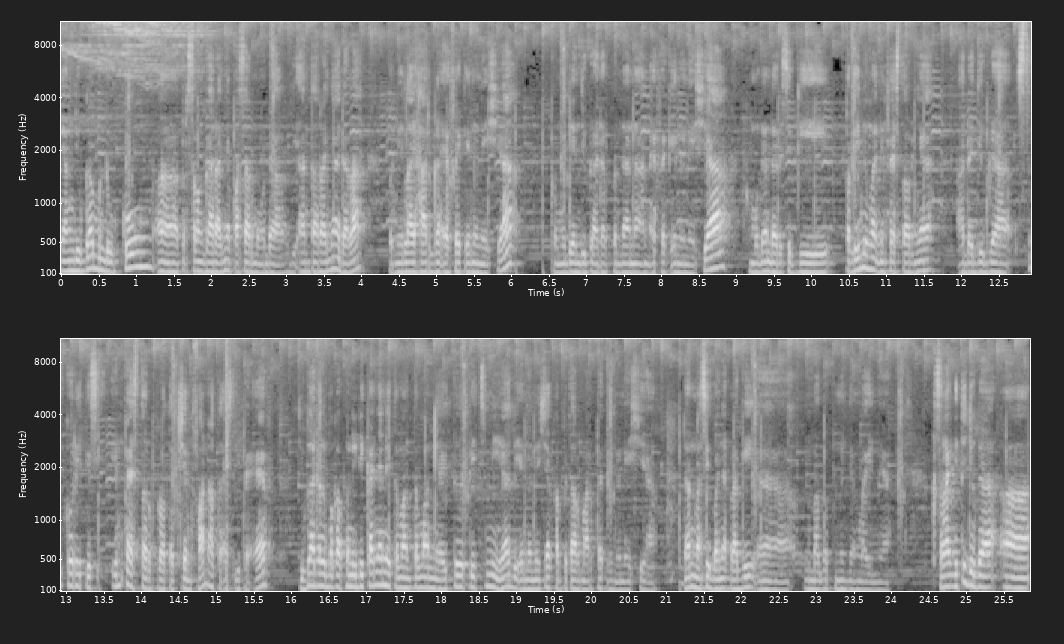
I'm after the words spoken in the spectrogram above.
yang juga mendukung eh, terselenggaranya pasar modal. Di antaranya adalah penilai harga efek Indonesia, kemudian juga ada pendanaan efek Indonesia, kemudian dari segi perlindungan investornya ada juga Securities Investor Protection Fund atau SIPF, juga ada lembaga pendidikannya nih teman-teman yaitu Teach Me ya di Indonesia Capital Market Indonesia dan masih banyak lagi eh, lembaga penunjang lainnya. Selain itu juga eh,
